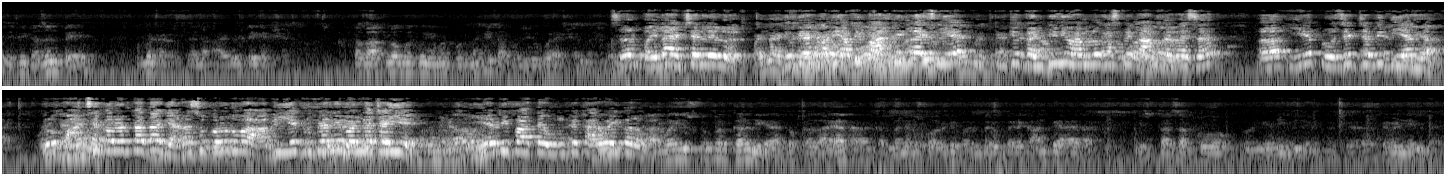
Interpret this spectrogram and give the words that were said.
if he doesn't pay then I will take action तब आप लोग मेरे को ये मत बोलना कि ठाकुर जी के ऊपर एक्शन लो सर पहला एक्शन ले लो। क्योंकि अभी अभी बात निकला इसलिए क्योंकि कंटिन्यू हम लोग इस पे काम कर रहे हैं सर ये प्रोजेक्ट जब भी दिया तो पाँच सौ करोड़ का था ग्यारह सौ करोड़ हुआ अभी एक रुपया नहीं बढ़ना चाहिए। ये भी बात है उन पे कार्रवाई करो। कार्रवाई उसके ऊपर कर दिया तो कल आया था कल मैंने उसको ऑलरेडी मेरे मेरे कान पे आया था इस तरह से आपको ये नहीं मिले पेमेंट नहीं मिला है।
